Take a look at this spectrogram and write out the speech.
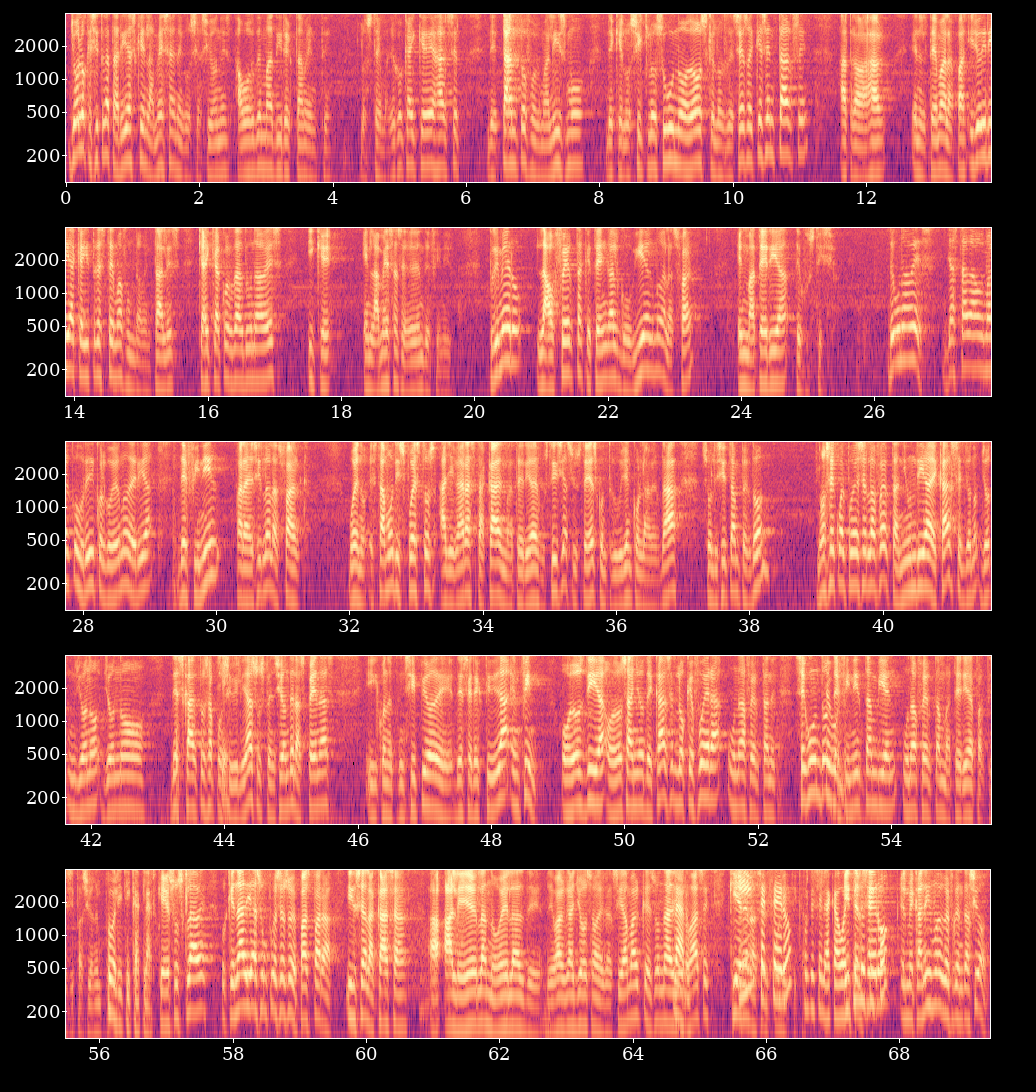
Yo lo que sí trataría es que en la mesa de negociaciones aborden más directamente los temas. Yo creo que hay que dejarse de tanto formalismo, de que los ciclos uno o dos, que los decesos, hay que sentarse a trabajar en el tema de la paz. Y yo diría que hay tres temas fundamentales que hay que acordar de una vez y que en la mesa se deben definir. Primero, la oferta que tenga el gobierno a las FARC en materia de justicia. De una vez, ya está dado el marco jurídico, el gobierno debería definir para decirle a las FARC, bueno, estamos dispuestos a llegar hasta acá en materia de justicia, si ustedes contribuyen con la verdad, solicitan perdón, no sé cuál puede ser la oferta, ni un día de cárcel, yo no, yo, yo no, yo no descarto esa posibilidad, suspensión de las penas y con el principio de, de selectividad, en fin, o dos días o dos años de cárcel, lo que fuera una oferta. Segundo, definir también una oferta en materia de participación en política. claro. Que eso es clave, porque nadie hace un proceso de paz para irse a la casa a, leer las novelas de, de Vargas Llosa o de García Márquez, eso nadie lo hace. y tercero, porque se le acabó el Y tercero, el mecanismo de refrendación.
